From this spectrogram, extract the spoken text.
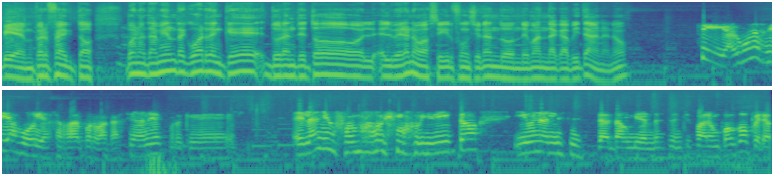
Bien, perfecto. Bueno, también recuerden que durante todo el verano va a seguir funcionando donde manda Capitana, ¿no? Sí, algunos días voy a cerrar por vacaciones porque el año fue muy movidito y uno necesita también desenchufar un poco, pero,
